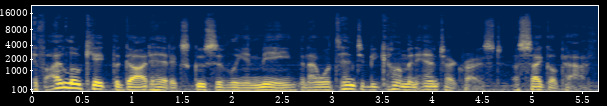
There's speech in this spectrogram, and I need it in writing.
If I locate the Godhead exclusively in me, then I will tend to become an antichrist, a psychopath,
